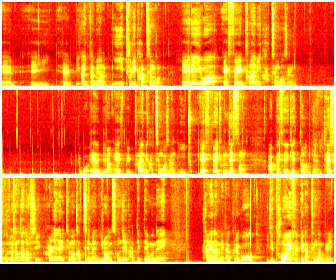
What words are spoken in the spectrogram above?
LA LB가 있다면 이 둘이 같은 것 LA와 FA 프라임이 같은 것은 그리고 LB랑 FB 프라임이 같은 것은 이 조- F의 존재성 앞에서 얘기했던 대수 구조 상관없이 칼리너리티만 같으면 이런 성질이 같기 때문에 당연합니다. 그리고 이제 더했을 때 같은 건데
